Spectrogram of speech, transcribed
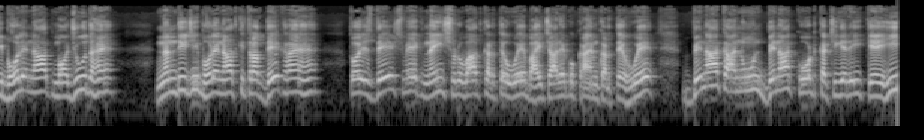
कि भोलेनाथ मौजूद हैं नंदी जी भोलेनाथ की तरफ़ देख रहे हैं तो इस देश में एक नई शुरुआत करते हुए भाईचारे को कायम करते हुए बिना कानून बिना कोर्ट कचहरी के ही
